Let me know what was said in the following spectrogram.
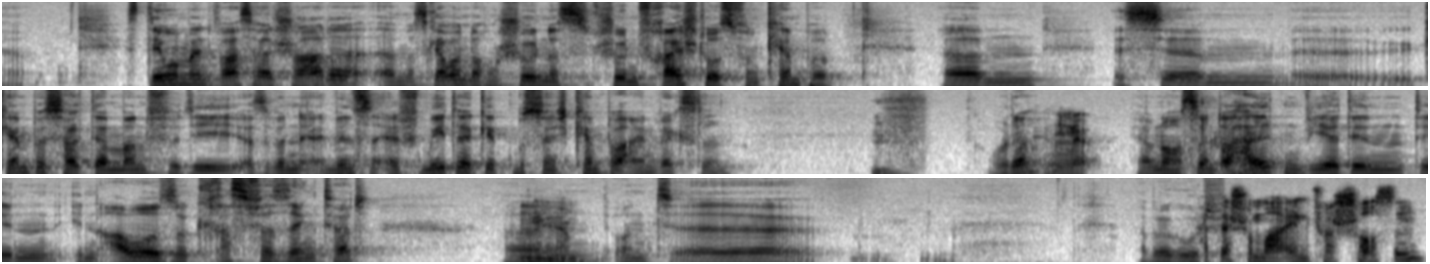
ja. In dem Moment war es halt schade, ähm, es gab auch noch einen schönes, schönen Freistoß von Kempe. Ähm, es, ähm, äh, Kempe ist halt der Mann für die, also wenn, wenn es einen Elfmeter gibt, muss er nicht Kempe einwechseln. Oder? Ja. Wir haben noch uns unterhalten, wie er den, den in Aue so krass versenkt hat. Ähm, Ja. Und äh, aber gut. Hat er schon mal einen verschossen?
